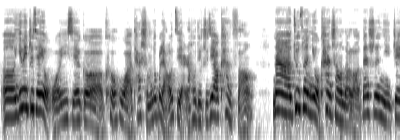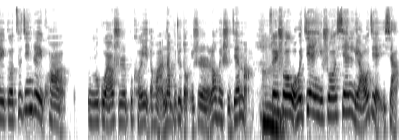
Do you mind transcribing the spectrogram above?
呃，因为之前有过一些个客户啊，他什么都不了解，然后就直接要看房。那就算你有看上的了，但是你这个资金这一块儿，如果要是不可以的话，那不就等于是浪费时间嘛？嗯，所以说，我会建议说，先了解一下，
